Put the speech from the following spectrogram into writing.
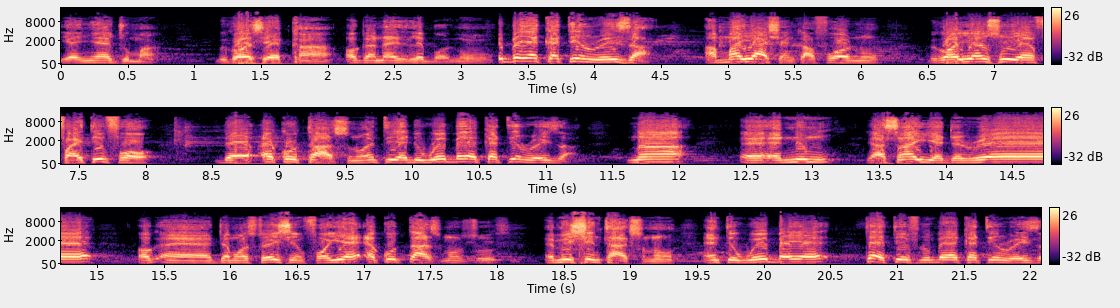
yɛnyɛ adwuma. Because yɛka organized labour no. Ebɛyɛ curtain raiser ama yɛ ahyɛnkafoɔ no. Because yɛn nso yɛ fighting for the eco tax no nti yɛde wei bɛyɛ curtain raiser na ɛnim yɛasan yɛ the rare uh, demonstration for yɛ eco tax no so emission tax no nti wei bɛyɛ thirteenth no bɛyɛ curtain raiser.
